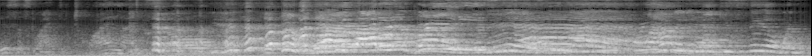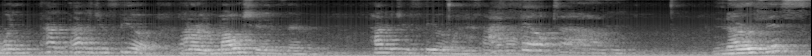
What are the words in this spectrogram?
this is like the Twilight Zone," and everybody Right, agrees. it is. Yeah. Well, how did it make you feel when, when how, how did you feel? Your emotions and how did you feel when you found I out? felt um, nervous,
